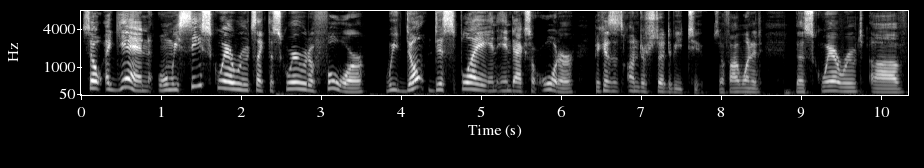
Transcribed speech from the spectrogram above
So again, when we see square roots like the square root of 4, we don't display an index or order because it's understood to be 2. So if I wanted the square root of,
